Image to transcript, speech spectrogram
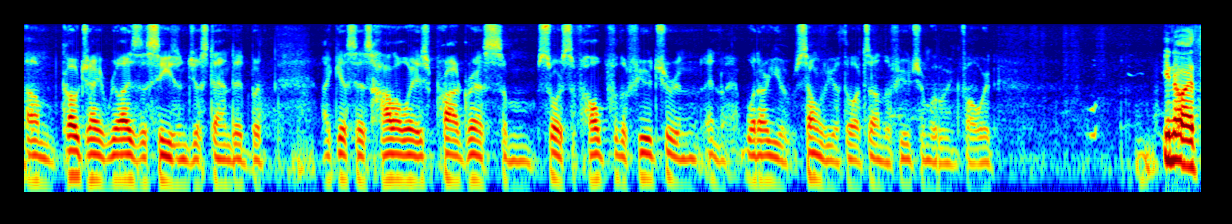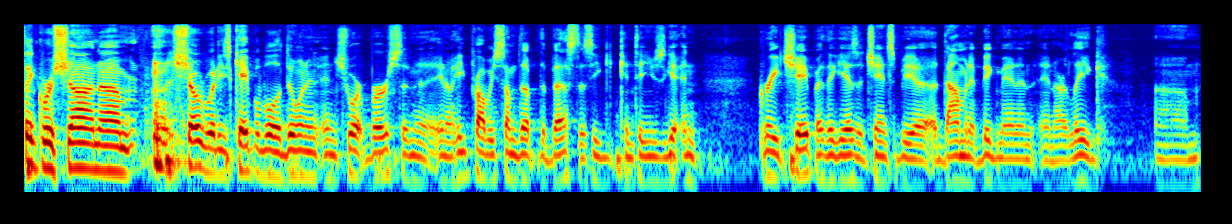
Um, Coach, I realize the season just ended, but I guess as Holloway's progress, some source of hope for the future, and, and what are your, some of your thoughts on the future moving forward? You know, I think Rashaan um, showed what he's capable of doing in, in short bursts, and uh, you know he probably summed up the best as he continues to get in great shape. I think he has a chance to be a, a dominant big man in, in our league, um,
